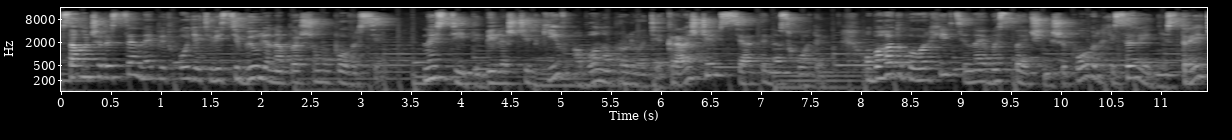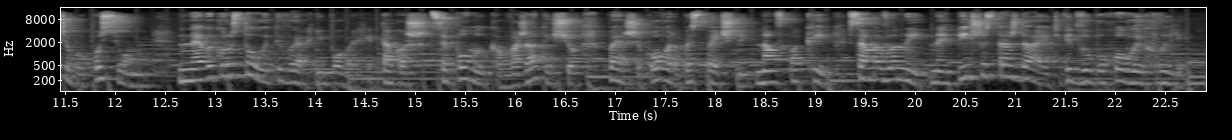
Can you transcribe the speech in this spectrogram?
Саме через це не підходять вестибюлі на першому поверсі. Не стійте біля щитків або на прольоті. Краще сядьте на сходи. У багатоповерхівці найбезпечніші поверхи середні з третього по сьомий. Не використовуйте верхні поверхи. Також це помилка вважати, що перший поверх безпечний. Навпаки, саме вони найбільше страждають від вибухової хвилі.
